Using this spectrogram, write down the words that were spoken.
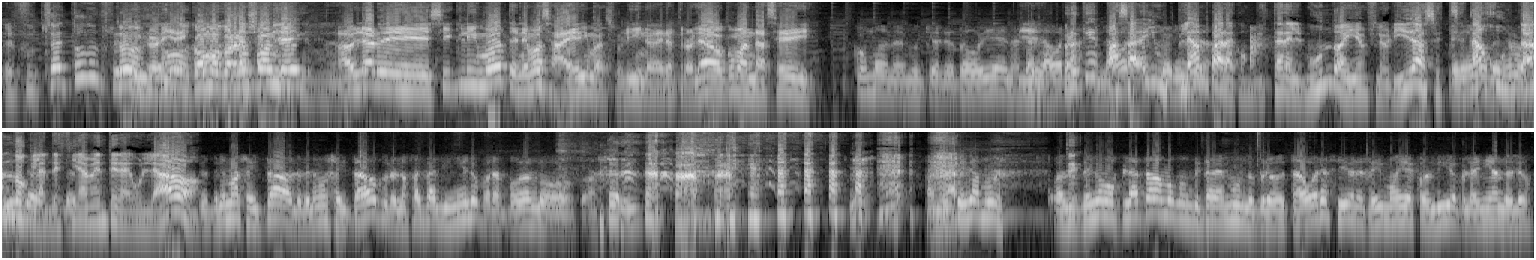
El futsal todo en Florida. Todo en Florida. y como corresponde hablar de ciclismo, tenemos a Eddie Manzulino del otro lado. ¿Cómo andas, Eddie? ¿Cómo anda muchacho? ¿Todo bien? Acá la hora, ¿Pero qué pasa? ¿Hay un plan para conquistar el mundo ahí en Florida? ¿Se, están juntando clandestinamente en algún lado? Lo tenemos aceitado, lo tenemos aceitado, pero nos falta el dinero para poderlo hacer. cuando tengamos, cuando tengamos plata vamos a conquistar el mundo, pero hasta ahora sí, seguimos ahí escondidos planeándolo.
